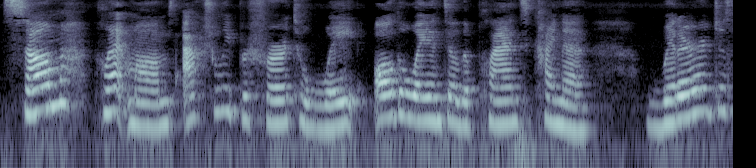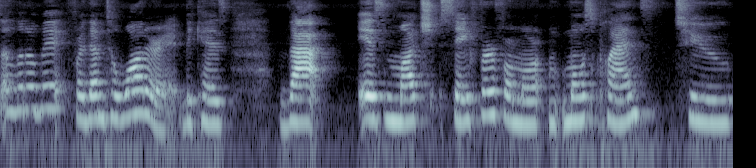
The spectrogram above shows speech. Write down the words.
some plant moms actually prefer to wait all the way until the plants kind of wither just a little bit for them to water it because that is much safer for more, most plants to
